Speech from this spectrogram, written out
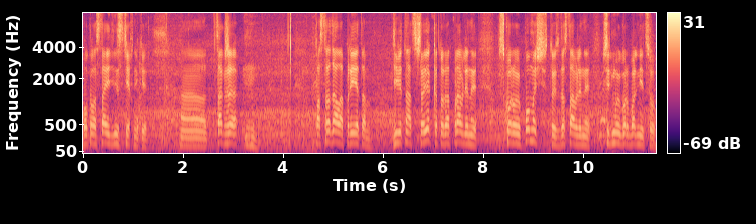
около 100 единиц техники. Э, Также пострадало при этом 19 человек, которые отправлены в скорую помощь, то есть доставлены в седьмую горбольницу.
